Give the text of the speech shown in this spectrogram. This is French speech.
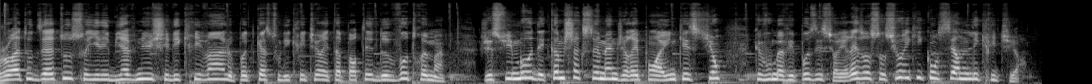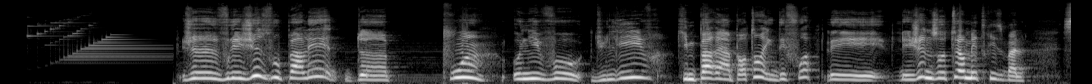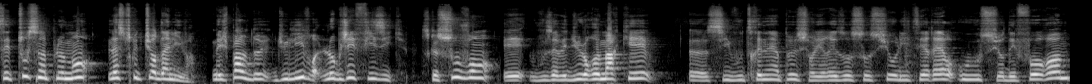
Bonjour à toutes et à tous, soyez les bienvenus chez l'écrivain, le podcast où l'écriture est apportée de votre main. Je suis Maude et comme chaque semaine, je réponds à une question que vous m'avez posée sur les réseaux sociaux et qui concerne l'écriture. Je voulais juste vous parler d'un point au niveau du livre qui me paraît important et que des fois les, jeunes auteurs maîtrisent mal. C'est tout simplement la structure d'un livre. Mais je parle du livre, l'objet physique. Parce que souvent, et vous avez dû le remarquer, euh, si vous traînez un peu sur les réseaux sociaux littéraires ou sur des forums,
